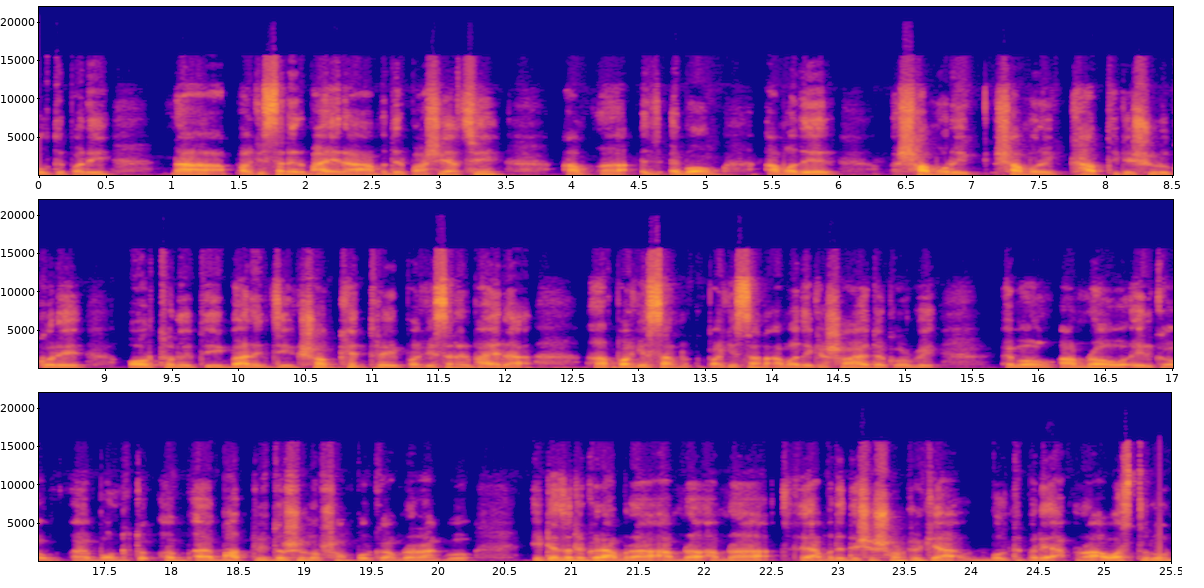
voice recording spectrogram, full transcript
বলতে পারি, না, পাকিস্তানের ভাইয়েরা আমাদের পাশে আছে। এবং আমাদের সামরিক সামরিক খাত থেকে শুরু করে অর্থনৈতিক বাণিজ্যিক সব ক্ষেত্রে পাকিস্তানের ভাইয়েরা আহ, পাকিস্তান পাকিস্তান আমাদেরকে সহায়তা করবে এবং আমরাও এরকম বন্ধুত্ব আহ, আহ, সুলভ সম্পর্ক আমরা রাখব। এটা যাতে করে আমরা আমরা আমরা আমাদের দেশের সরকারকে বলতে পারি আপনারা আওয়াজ তুলুন।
